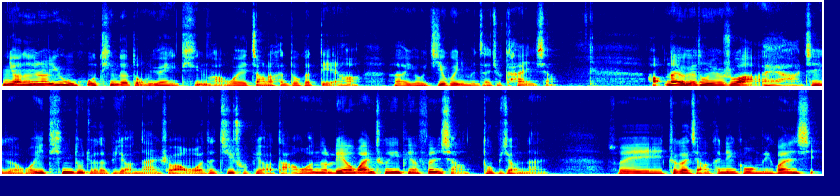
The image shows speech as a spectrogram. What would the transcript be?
你要能让用户听得懂、愿意听哈。我也讲了很多个点哈。啊，有机会你们再去看一下。好，那有些同学说啊，哎呀，这个我一听都觉得比较难，是吧？我的基础比较大，我能连完成一篇分享都比较难，所以这个奖肯定跟我没关系。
